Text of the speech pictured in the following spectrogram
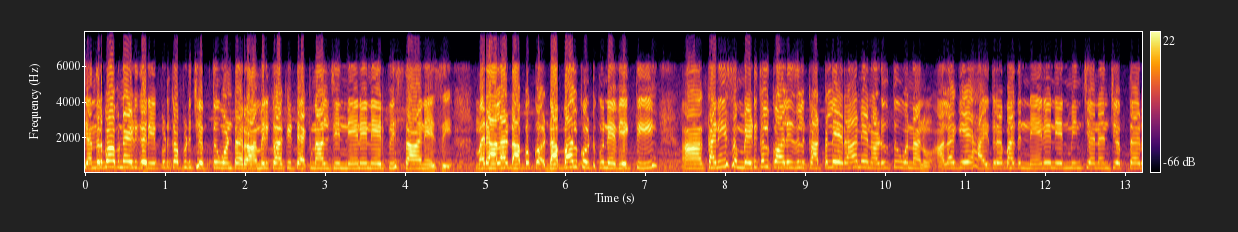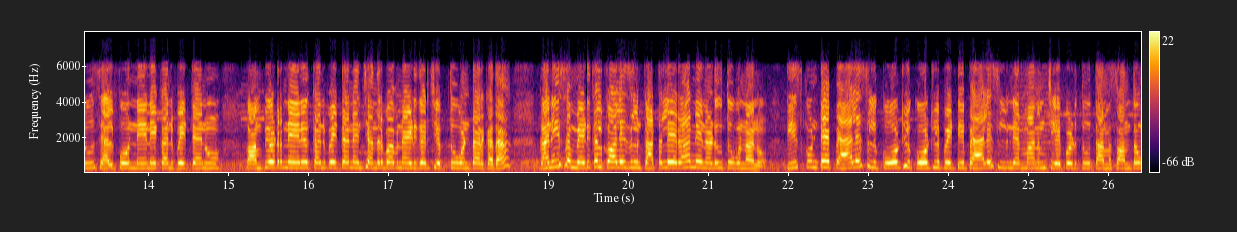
చంద్రబాబు నాయుడు గారు ఎప్పటికప్పుడు చెప్తూ ఉంటారు అమెరికాకి టెక్నాలజీని నేనే నేర్పిస్తా అనేసి. మరి అలా డబ్బ డబ్బాలు కొట్టుకునే వ్యక్తి కనీసం మెడికల్ కాలేజీలు కట్టలేరా నేను అడుగుతూ ఉన్నాను. అలాగే హైదరాబాద్ నేనే నిర్మించానని చెప్తారు సెల్ ఫోన్ నేనే కనిపెట్టాను కంప్యూటర్ నేను కనిపెట్టానని చంద్రబాబు నాయుడు గారు చెప్తూ ఉంటారు కదా. కనీసం మెడికల్ కాలేజీలను కట్టలేరా నేను అడుగుతూ ఉన్నాను. తీసుకుంటే ప్యాలెస్లు కోట్లు కోట్లు పెట్టి ప్యాలెస్లు నిర్మాణం చేపడుతూ తమ సొంతం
